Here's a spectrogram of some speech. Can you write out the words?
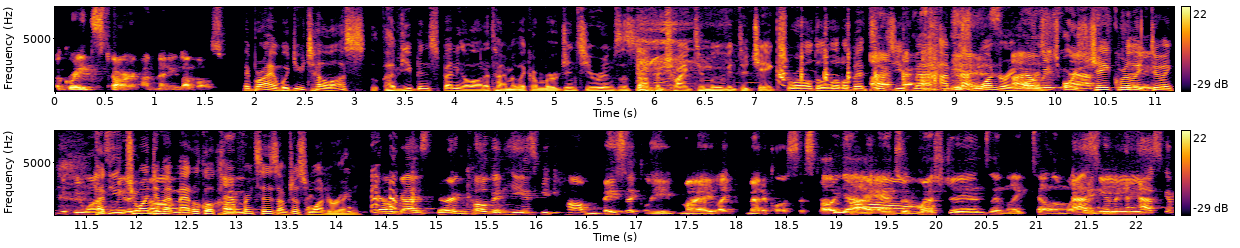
a great start on many levels. Hey Brian, would you tell us? Have you been spending a lot of time at like emergency rooms and stuff, and trying to move into Jake's world a little bit since I- you've met? I'm just wondering, I or is, or is Jake really Jake doing? if he wants Have you joined him at come medical and- conferences? I'm just wondering. no, guys, during COVID, he has become basically my like medical assistant. Oh yeah, I answer questions and like tell him what ask they him, need. ask him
